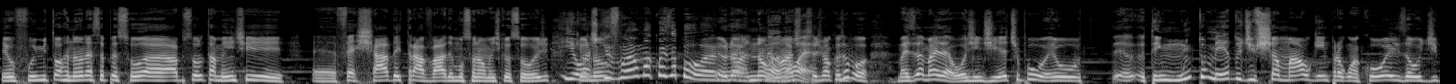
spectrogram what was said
eu fui me tornando essa pessoa absolutamente é, fechada e travada emocionalmente que eu sou hoje. E eu que acho não... que isso não é uma coisa boa. Eu não, né? não, Não, não não acho é. que seja uma coisa boa. Mas, é- mas é, hoje em dia, tipo, eu, eu, eu tenho muito medo de chamar alguém pra alguma coisa ou de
